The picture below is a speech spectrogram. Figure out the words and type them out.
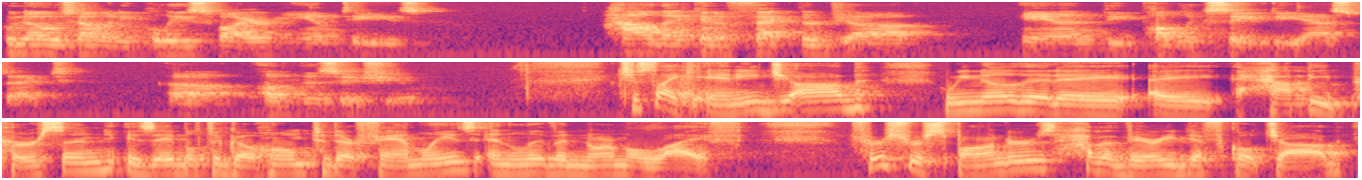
who knows how many police, fire, EMTs, how that can affect their job and the public safety aspect uh, of this issue. Just like any job, we know that a, a happy person is able to go home to their families and live a normal life. First responders have a very difficult job,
